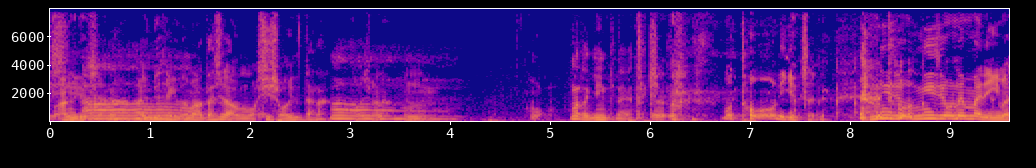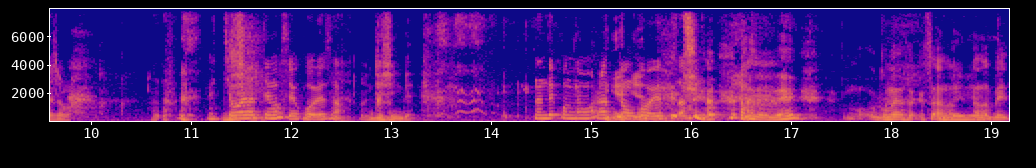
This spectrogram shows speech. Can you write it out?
子兄弟子やな兄弟子やけどまあ私らはもう師匠いてたな当時はなうんまだ元気なんやったっけもうとうに行きましたね 20, 20年前に行きましたもんめっちゃ笑ってますよこういうさん地震でなんでこんな笑ってもこういうさ。んあのねもうごめんなさいさあのあの米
